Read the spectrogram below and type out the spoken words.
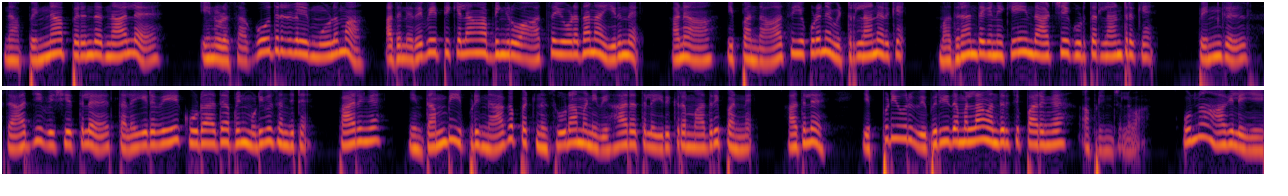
நான் பெண்ணா பிறந்ததுனால என்னோட சகோதரர்கள் மூலமா அதை நிறைவேற்றிக்கலாம் அப்படிங்கிற ஒரு ஆசையோட தான் நான் இருந்தேன். ஆனா இப்ப அந்த ஆசையை கூட நான் விட்டுறலான்னு இருக்கேன். மதுராந்தகனுக்கே இந்த ஆட்சியை கொடுத்துடலான் இருக்கேன். பெண்கள் ராஜ்ய விஷயத்துல தலையிடவே கூடாது அப்படின்னு முடிவு செஞ்சுட்டேன். பாருங்க என் தம்பி இப்படி நாகப்பட்டினம் சூடாமணி விஹாரத்துல இருக்கிற மாதிரி பண்ணேன். அதுல எப்படி ஒரு விபரீதமெல்லாம் வந்துருச்சு பாருங்க அப்படின்னு சொல்லுவான் ஒன்றும் ஆகலையே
